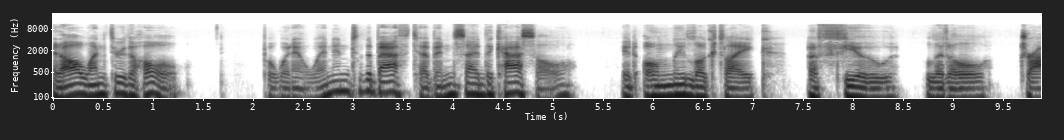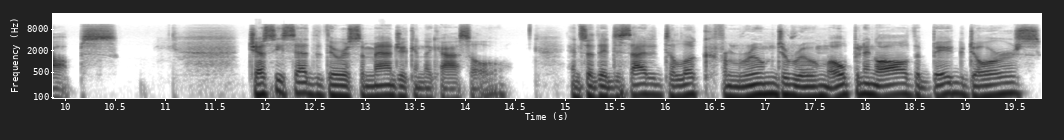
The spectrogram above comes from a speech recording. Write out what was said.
It all went through the hole. But when it went into the bathtub inside the castle, it only looked like a few little drops. Jesse said that there was some magic in the castle, and so they decided to look from room to room, opening all the big doors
